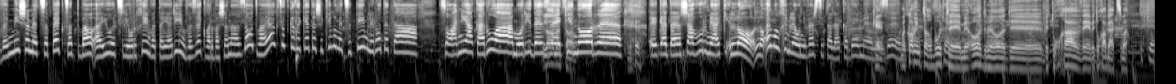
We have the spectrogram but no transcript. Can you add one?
ומי שמצפה, קצת באו, היו אצלי אורחים ותיירים וזה כבר בשנה הזאת, והיה קצת כזה קטע שכאילו מצפים לראות את הצועני הקרוע מוריד איזה המצב. כינור כזה שבור מה... לא, לא, הם הולכים לאוניברסיטה, לאקדמיה, כן, לזה. מקום עם תרבות כן. מאוד מאוד בטוחה ובטוחה בעצמה. כן.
